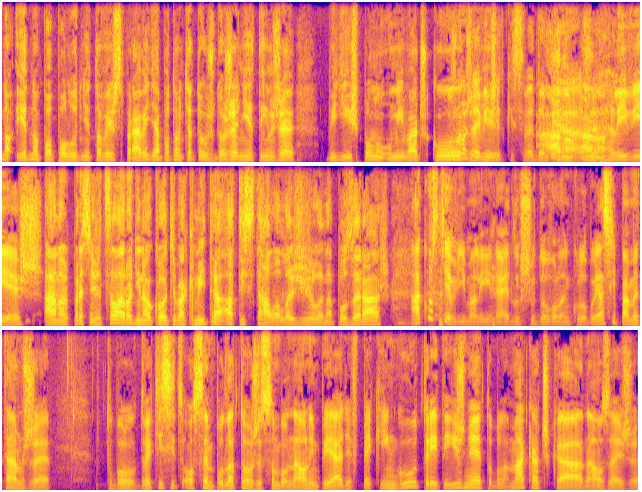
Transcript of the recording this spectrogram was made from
jedno, jedno popoludne, to vieš spraviť a potom ťa to už doženie tým, že vidíš plnú umývačku. Už máš aj vidíš- svedomia, áno, že áno. hlivieš. Áno, presne, že celá rodina okolo teba kmita a ty stále ležíš len a pozeráš. Ako ste vy mali najdlhšiu dovolenku? Lebo ja si pamätám, že tu bol 2008 podľa toho, že som bol na Olympiáde v Pekingu, 3 týždne, to bola makačka, naozaj, že,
